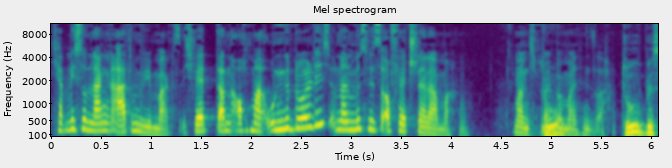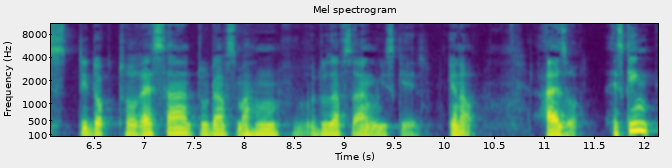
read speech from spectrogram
ich habe nicht so einen langen Atem wie Max. Ich werde dann auch mal ungeduldig und dann müssen wir es auch vielleicht schneller machen. Manchmal du, bei manchen Sachen. Du bist die Doktoressa, du darfst machen, du darfst sagen, wie es geht. Genau. Also, es ging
